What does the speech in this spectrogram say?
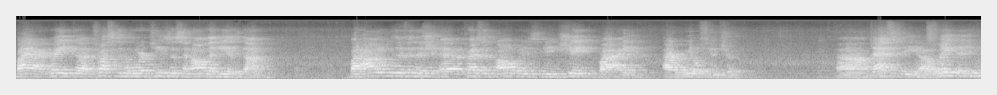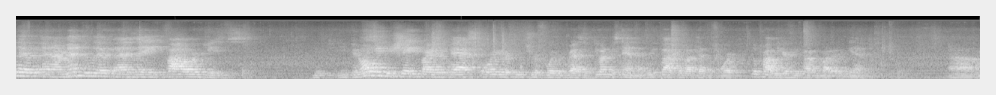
by our great uh, trust in the Lord Jesus and all that He has done. But how do we live in the uh, present always being shaped by our real future? Uh, that's the uh, way that you live and are meant to live as a follower of Jesus. You, you, can only be shaped by your past or your future for the present. Do you understand that? We've talked about that before. You'll probably hear me talk about it again. Uh,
